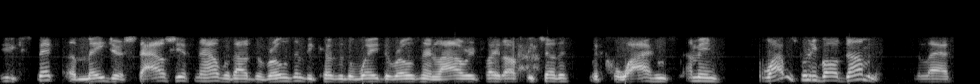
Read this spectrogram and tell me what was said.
do you expect a major style shift now without DeRozan because of the way DeRozan and Lowry played off each other with Kawhi? Who's, I mean, Kawhi was pretty ball dominant the last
